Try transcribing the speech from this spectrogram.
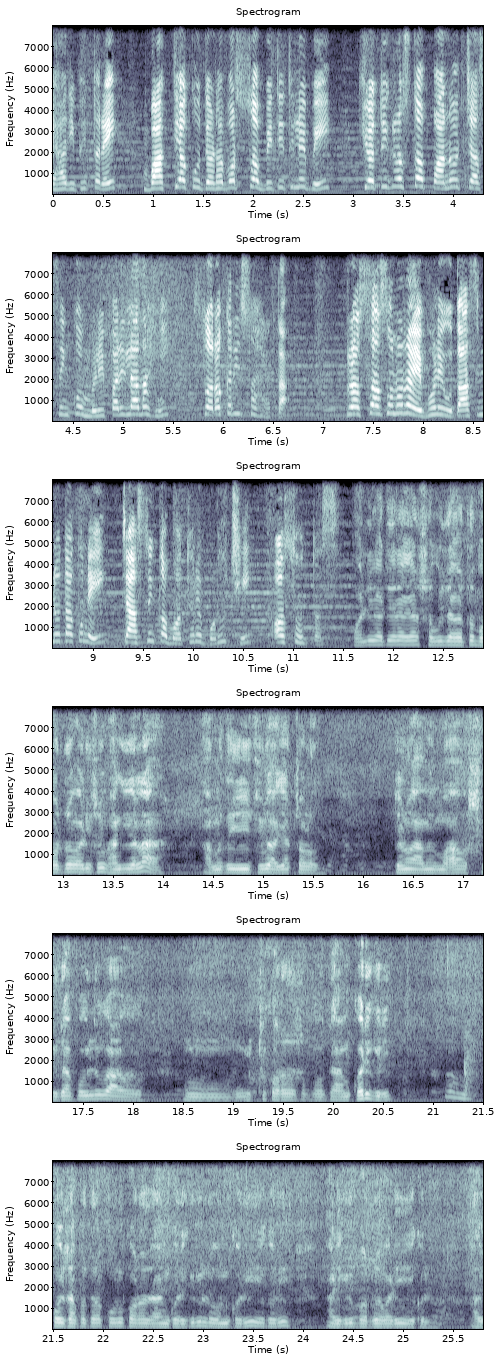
ଏହାରି ଭିତରେ ବାତ୍ୟାକୁ ଦେଢ଼ ବର୍ଷ ବିତିଥିଲେ ବି କ୍ଷତିଗ୍ରସ୍ତ ପାନ ଚାଷୀଙ୍କୁ ମିଳିପାରିଲା ନାହିଁ ସରକାରୀ ସହାୟତା ପ୍ରଶାସନର ଏଭଳି ଉଦାସୀନତାକୁ ନେଇ ଚାଷୀଙ୍କ ମଧ୍ୟରେ ବଢ଼ୁଛି ଅସନ୍ତୋଷ ଫନି ବାତ୍ୟାରେ ଆଜ୍ଞା ସବୁ ଜାଗା ତ ବରଦବାଡ଼ି ସବୁ ଭାଙ୍ଗିଗଲା ଆମେ ତ ଏଇଥିରୁ ଆଜ୍ଞା ଚଳୁ ତେଣୁ ଆମେ ମହା ଅସୁବିଧା ପଡ଼ିଲୁ ଆଉ ଏଠୁ କର କରିକିରି ପଇସାପତ୍ର କେଉଁଠୁ କରଦାନ କରିକିରି ଲୋନ୍ କରି ଇଏ କରି ଆଣିକିରି ବଜ୍ରବାଡ଼ି ଇଏ କଲୁ ଆଉ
